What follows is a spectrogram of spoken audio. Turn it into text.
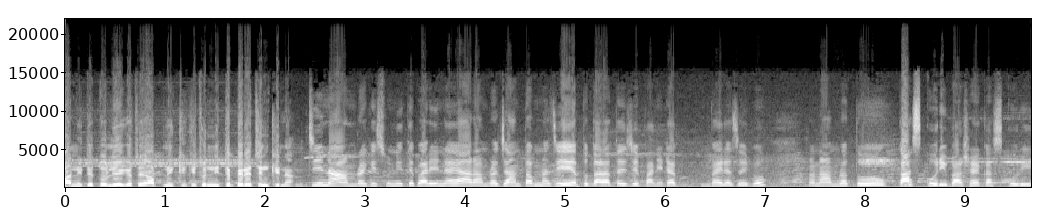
পানিতে তলিয়ে গেছে, আপনি কি কিছু নিতে পেরেছেন কিনা? জি না, আমরা কিছু নিতে পারি নাই আর আমরা জানতাম না যে এত তাড়াতাড়ি যে পানিটা বাইরে যাইব। কারণ আমরা তো কাজ করি, বাসায় কাজ করি,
